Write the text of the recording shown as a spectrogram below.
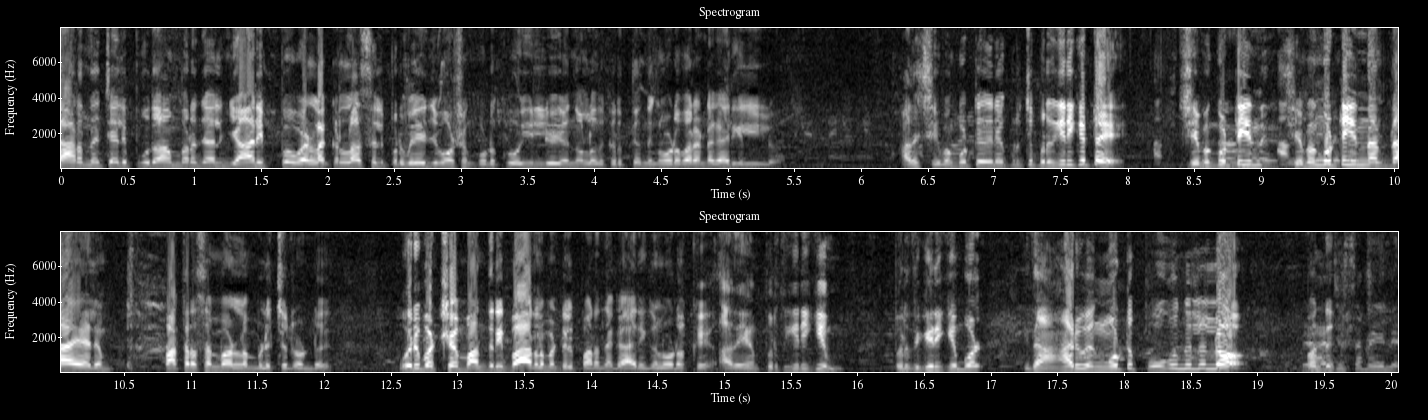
കാരണം വെച്ചാൽ പുതാൻ പറഞ്ഞാൽ പറഞ്ഞാൽ വെള്ളക്കള്ള വെള്ളക്കള്ളാസിൽ പ്രിവിലേജ് മോഷൻ കൊടുക്കുകയോ ഇല്ലയോ എന്നുള്ളത് കൃത്യം നിങ്ങളോട് പറയേണ്ട കാര്യമില്ലല്ലോ. അത് ശിവൻകുട്ടി അതിനെക്കുറിച്ച് പ്രതികരിക്കട്ടെ. ശിവൻകുട്ടി ശിവൻകുട്ടി ഇന്ന് എന്തായാലും പത്രസമ്മേളനം വിളിച്ചിട്ടുണ്ട്. ഒരുപക്ഷെ മന്ത്രി പാർലമെന്റിൽ പറഞ്ഞ കാര്യങ്ങളോടൊക്കെ അദ്ദേഹം പ്രതികരിക്കും. പ്രതികരിക്കുമ്പോൾ ഇത് ആരും എങ്ങോട്ട് പോകുന്നില്ലല്ലോ. രാജ്യസഭയിലെ.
